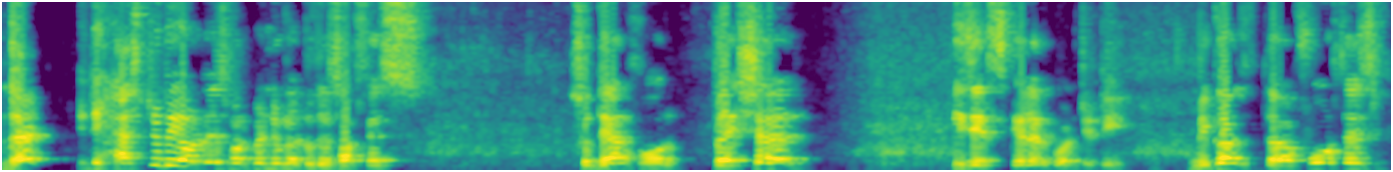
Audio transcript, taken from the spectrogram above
that it has to be always perpendicular to the surface. So therefore pressure is a scalar quantity. Because the force has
